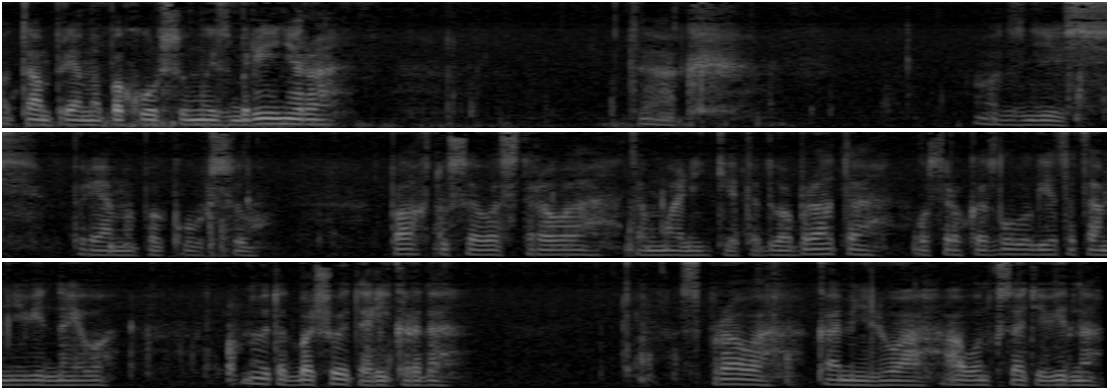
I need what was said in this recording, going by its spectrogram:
Вот там прямо по курсу мыс Бринера. Так. Вот здесь прямо по курсу Пахтусов острова. Там маленькие, это два брата. Остров Козлова где-то там не видно его. Ну, этот большой, это Рикарда. Справа камень льва. А вон, кстати, видно,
